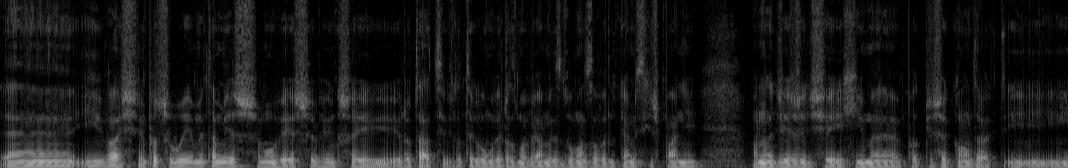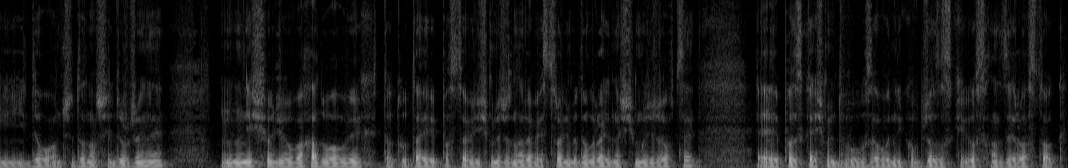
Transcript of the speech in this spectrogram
E, I właśnie potrzebujemy tam jeszcze, mówię, jeszcze większej rotacji, dlatego mówię, rozmawiamy z dwoma zawodnikami z Hiszpanii. Mam nadzieję, że dzisiaj Hime podpisze kontrakt i, i, i dołączy do naszej drużyny. Mm, Jeśli chodzi o wahadłowych, to tutaj postawiliśmy, że na lewej stronie będą grali nasi młodzieżowcy. E, Pozyskaliśmy dwóch zawodników Brzozowskiego z Hanzy Rostock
